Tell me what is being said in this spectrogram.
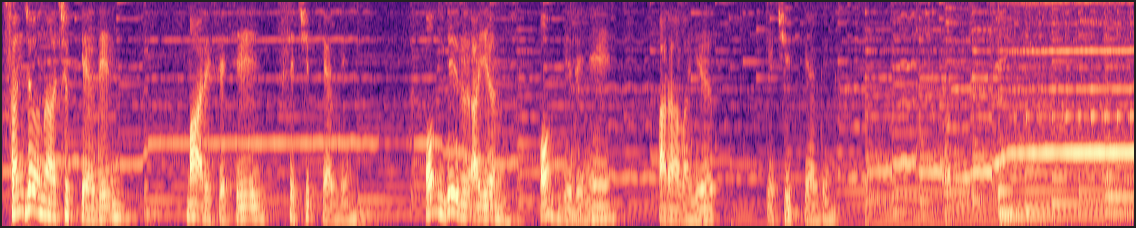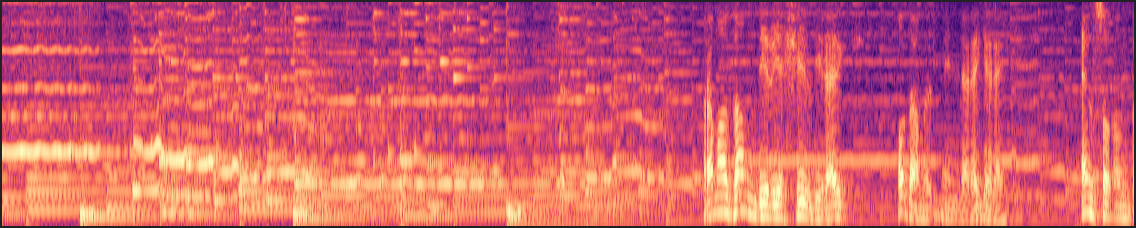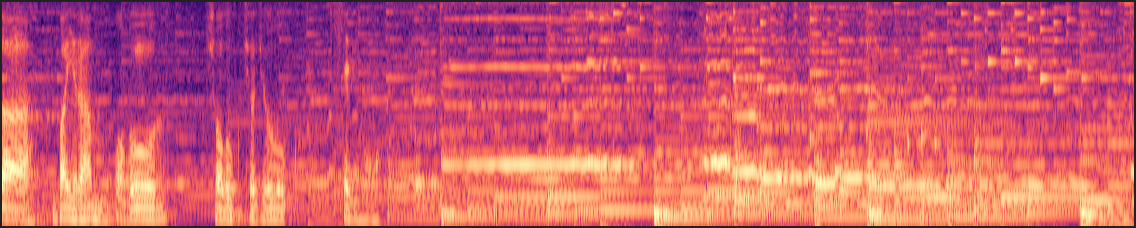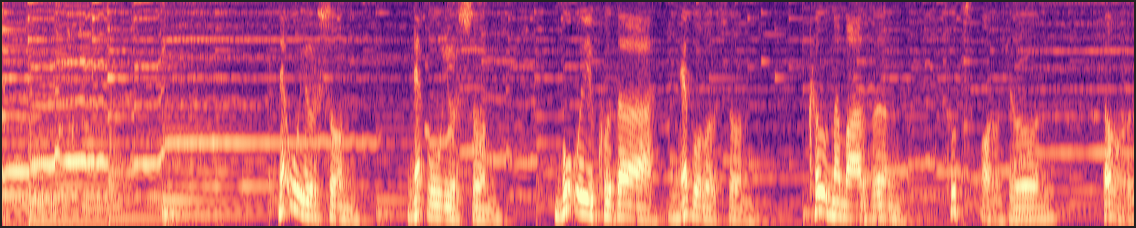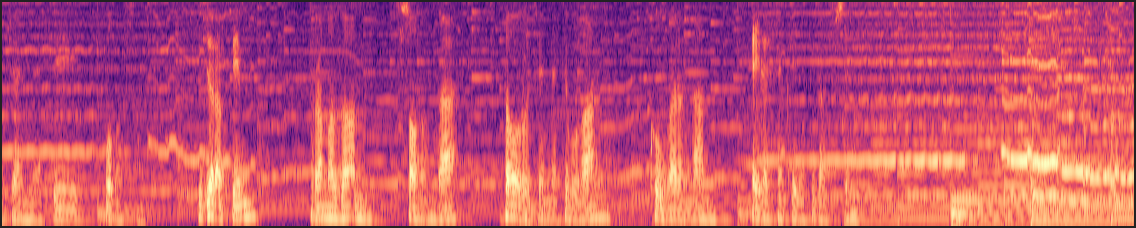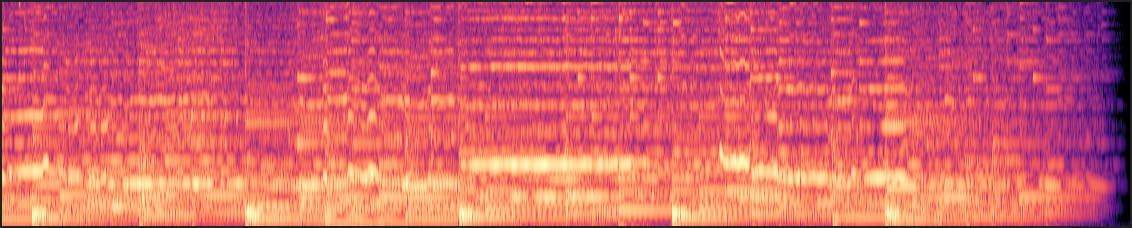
Sancağını açıp geldin, marifeti seçip geldin. On bir ayın on birini aralayıp geçip geldin. Ramazan bir yeşil direk, o da müminlere gerek. En sonunda bayram olur, çoluk çocuk sevinerek. Ne uyursun, ne uyursun, bu uykuda ne bulursun? Kıl namazın, tut orucun, doğru cenneti bulursun. Yüce Rabbim Ramazan sonunda doğru cenneti bulan kullarından eylesin kıymetli kardeşlerim.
